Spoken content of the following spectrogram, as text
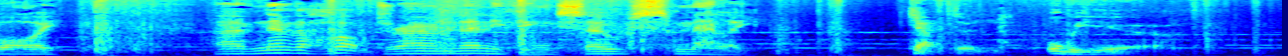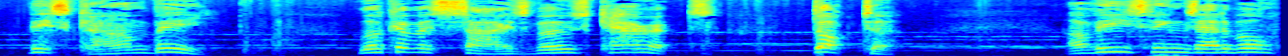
Boy, I've never hopped round anything so smelly. Captain, over here. This can't be. Look at the size of those carrots. Doctor, are these things edible?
